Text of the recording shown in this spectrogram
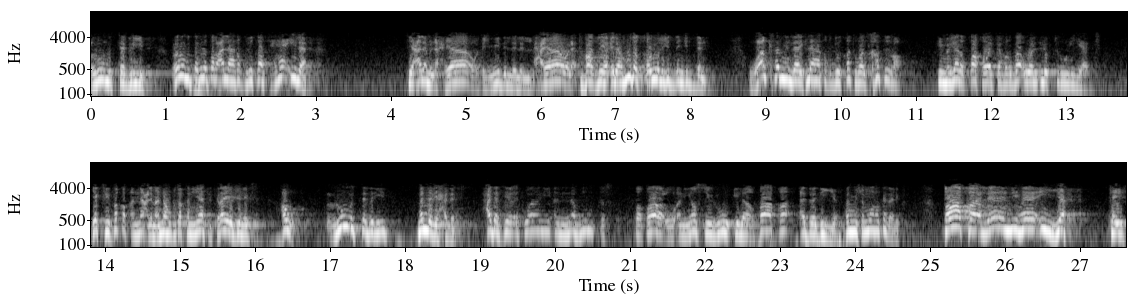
علوم التبريد. علوم التبريد طبعا لها تطبيقات هائلة. في عالم الأحياء وتجميد الحياة والاحتفاظ بها إلى مدة طويلة جدا جدا. وأكثر من ذلك لها تطبيقاتها الخطرة في مجال الطاقة والكهرباء والإلكترونيات. يكفي فقط أن نعلم أنه بتقنيات الكرايوجينكس أو علوم التبريد ما الذي حدث؟ حدث يا إخواني أنهم استطاعوا أن يصلوا إلى طاقة أبدية. هم يسمونه كذلك؟ طاقة لا نهائية. كيف؟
